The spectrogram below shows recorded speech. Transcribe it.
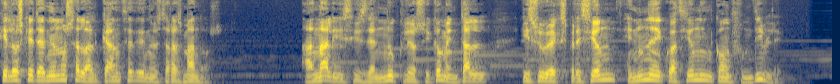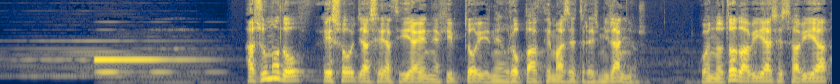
que los que tenemos al alcance de nuestras manos. Análisis del núcleo psicomental y su expresión en una ecuación inconfundible. A su modo, eso ya se hacía en Egipto y en Europa hace más de 3.000 años, cuando todavía se sabía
